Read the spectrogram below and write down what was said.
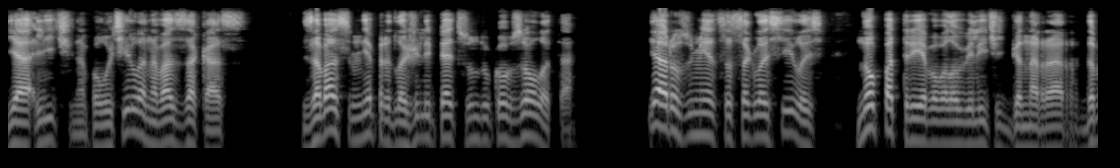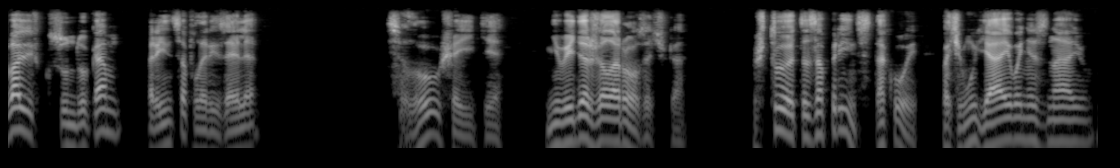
я лично получила на вас заказ. За вас мне предложили пять сундуков золота. Я, разумеется, согласилась, но потребовала увеличить гонорар, добавив к сундукам принца Флоризеля. — Слушайте, — не выдержала Розочка, — что это за принц такой? Почему я его не знаю?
